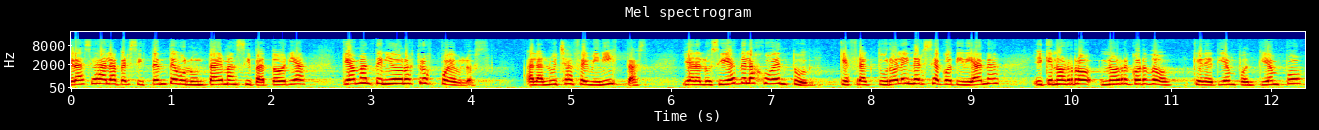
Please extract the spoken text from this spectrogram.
gracias a la persistente voluntad emancipatoria que ha mantenido nuestros pueblos, a las luchas feministas y a la lucidez de la juventud que fracturó la inercia cotidiana y que nos, nos recordó que de tiempo en tiempo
